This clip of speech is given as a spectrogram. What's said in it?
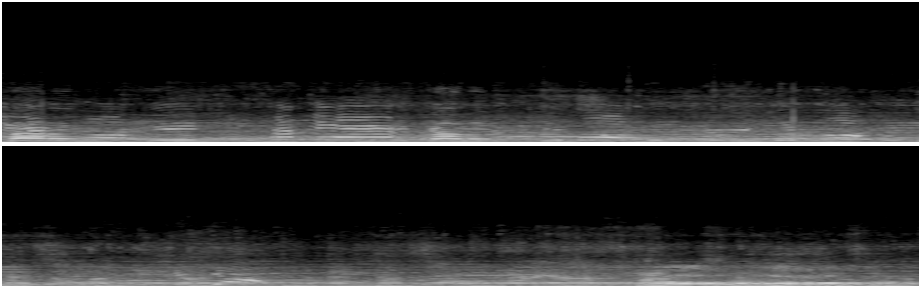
coming. Come here. Keep coming. Keep walking, Drew. Keep walking. Good job. Hi,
